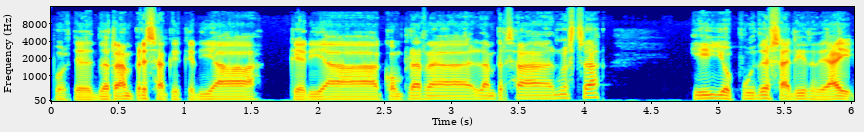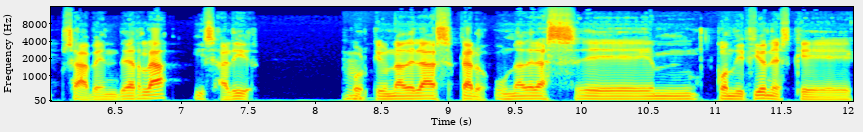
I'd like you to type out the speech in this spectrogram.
pues de, otra empresa que quería, quería comprar la, empresa nuestra y yo pude salir de ahí, o sea, venderla y salir. Porque una de las, claro, una de las em, condiciones que,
